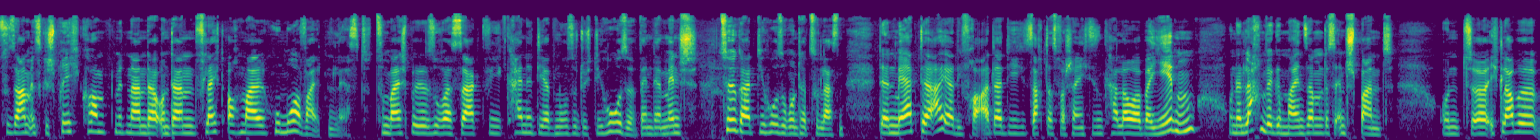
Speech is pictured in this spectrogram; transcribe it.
zusammen ins Gespräch kommt miteinander und dann vielleicht auch mal Humor walten lässt. Zum Beispiel sowas sagt wie keine Diagnose durch die Hose. Wenn der Mensch zögert, die Hose runterzulassen, dann merkt er, ah ja, die Frau Adler, die sagt das wahrscheinlich diesen Kalauer bei jedem und dann lachen wir gemeinsam und das entspannt. Und äh, ich glaube,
